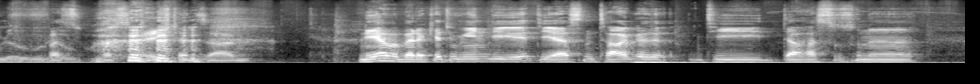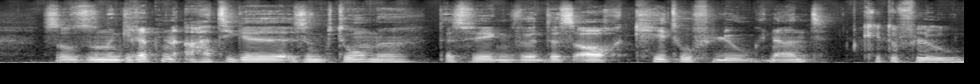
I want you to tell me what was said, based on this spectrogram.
low, Hm, Was, low. was soll ich denn sagen? Nee, aber bei der ketogenen Diät, die ersten Tage, die, da hast du so eine, so, so eine grippenartige Symptome. Deswegen wird das auch Keto-Flu genannt. Keto Flu.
